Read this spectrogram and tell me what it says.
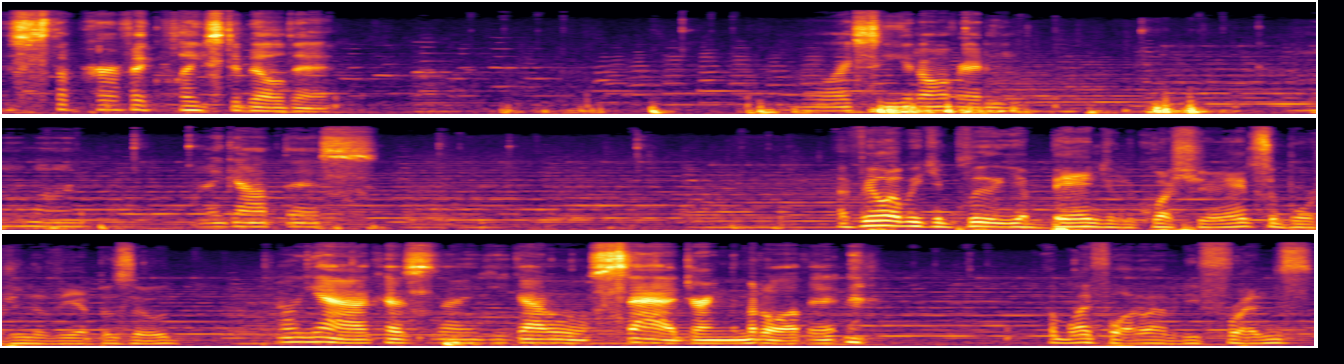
This is the perfect place to build it. Oh, I see it already. Come on. I got this. I feel like we completely abandoned the question and answer portion of the episode. Oh yeah, because uh, you got a little sad during the middle of it. Not my fault I don't have any friends.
